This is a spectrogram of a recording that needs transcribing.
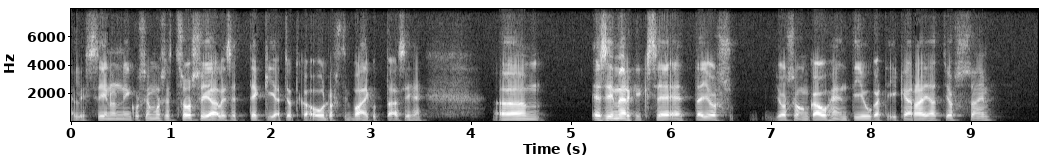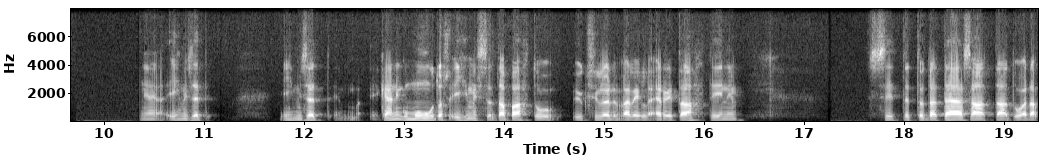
Eli siinä on niinku semmoiset sosiaaliset tekijät, jotka oudosti vaikuttaa siihen. Öö, esimerkiksi se, että jos, jos on kauhean tiukat ikärajat jossain, ja ihmiset, ihmiset ikään niin kuin muutos ihmissä tapahtuu yksilöiden välillä eri tahtiin, niin sitten tota, tämä saattaa tuoda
